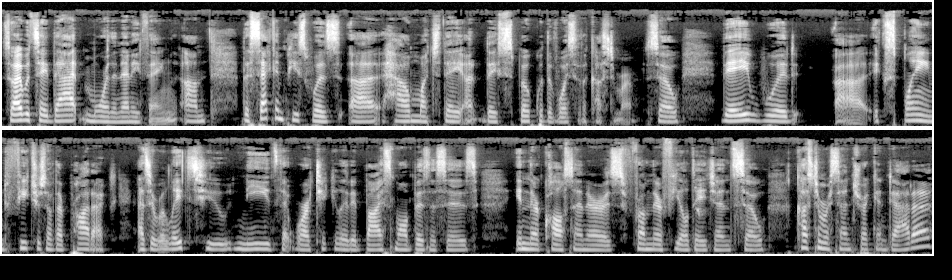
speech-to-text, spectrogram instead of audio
So I would say that more than anything. Um, the second piece was uh, how much they uh, they spoke with the voice of the customer. So they would uh, explained features of their product as it relates to needs that were articulated by small businesses in their call centers from their field agents. So, customer centric and data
